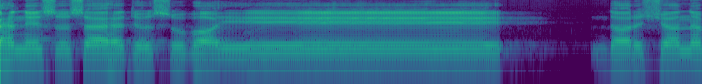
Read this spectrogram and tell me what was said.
ਅਹਨਿਸ ਸਹਿਜ ਸੁਭਾਏ। ਦਰਸ਼ਨ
